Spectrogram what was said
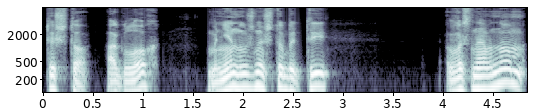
«Ты что, оглох? Мне нужно, чтобы ты...» В основном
